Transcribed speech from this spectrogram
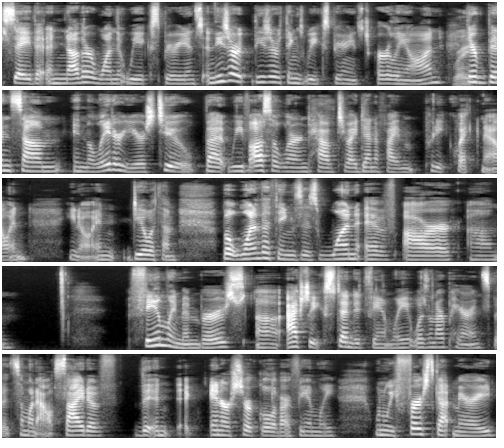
say that another one that we experienced and these are these are things we experienced early on. Right. There've been some in the later years too, but we've also learned how to identify them pretty quick now and you know and deal with them. But one of the things is one of our um, family members, uh, actually extended family, it wasn't our parents, but someone outside of the in- inner circle of our family, when we first got married,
